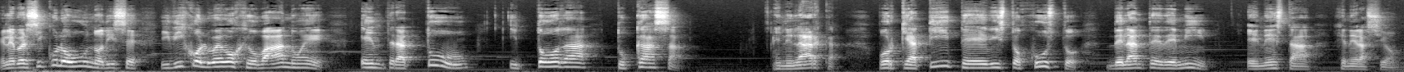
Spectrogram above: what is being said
En el versículo 1 dice, y dijo luego Jehová a Noé, entra tú y toda tu casa en el arca, porque a ti te he visto justo delante de mí en esta generación.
